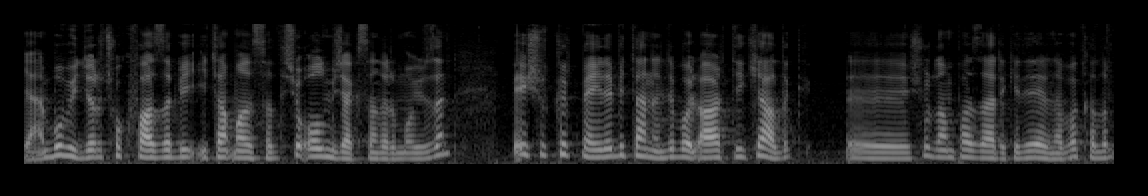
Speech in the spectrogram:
yani bu videoda çok fazla bir itham malı satışı olmayacak sanırım o yüzden. 540 M ile bir tane Libol artı 2 aldık. Ee, şuradan pazardaki değerine bakalım.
